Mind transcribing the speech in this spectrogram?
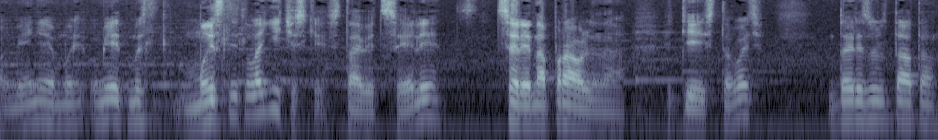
умение, умеет мыслить, мыслить логически, ставить цели, целенаправленно действовать до результата,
